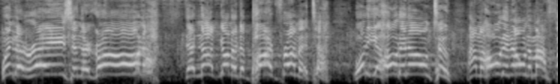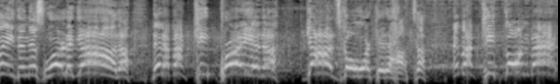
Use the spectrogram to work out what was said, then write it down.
when they're raised and they're grown, they're not going to depart from it. What are you holding on to? I'm holding on to my faith in this Word of God. Uh, that if I keep praying, uh, God's going to work it out. Uh, if I keep going back,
